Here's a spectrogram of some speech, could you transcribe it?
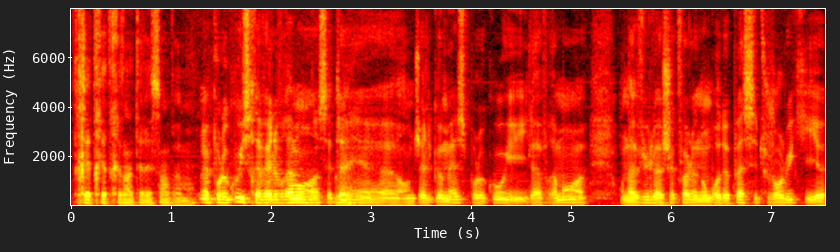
très très très intéressant vraiment. Ouais, pour le coup, il se révèle vraiment hein, cette Ouais. année, euh, Angel Gomez. Pour le coup, il a vraiment. euh, on a vu là, à chaque fois le nombre de passes, c'est toujours lui qui euh,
